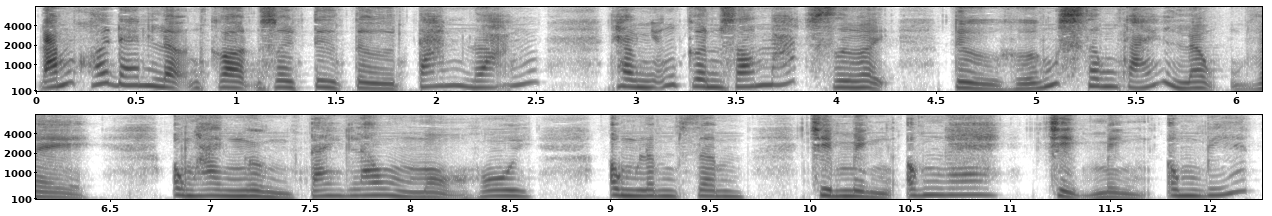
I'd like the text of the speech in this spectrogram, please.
đám khói đen lợn cợn rồi từ từ tan loãng, theo những cơn gió mát rượi từ hướng sông Cái Lộng về. Ông hai ngừng tay lau mồ hôi, ông lâm dâm, chỉ mình ông nghe, chỉ mình ông biết.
